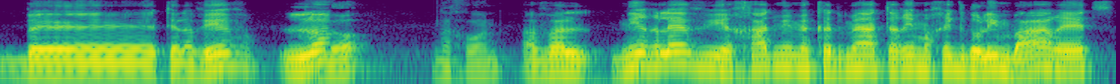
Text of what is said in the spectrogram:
בתל אביב? לא. לא, נכון. אבל ניר לוי, אחד ממקדמי האתרים הכי גדולים בארץ,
